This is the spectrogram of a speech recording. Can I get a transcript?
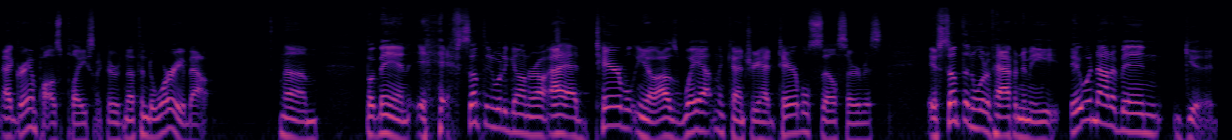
at grandpa's place. Like there was nothing to worry about. Um, but man, if something would have gone wrong, I had terrible, you know, I was way out in the country, had terrible cell service if something would have happened to me, it would not have been good.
